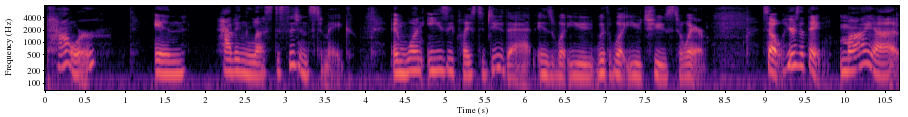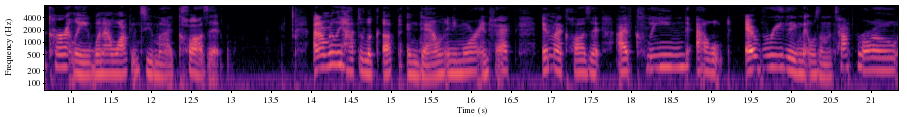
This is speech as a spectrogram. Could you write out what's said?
power in having less decisions to make. And one easy place to do that is what you with what you choose to wear. So here's the thing. My uh, currently when I walk into my closet, I don't really have to look up and down anymore. In fact, in my closet, I've cleaned out everything that was on the top row,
